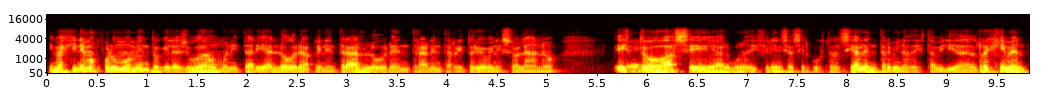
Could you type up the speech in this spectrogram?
Imaginemos por un momento que la ayuda humanitaria logra penetrar, logra entrar en territorio venezolano. ¿Esto hace alguna diferencia circunstancial en términos de estabilidad del régimen?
